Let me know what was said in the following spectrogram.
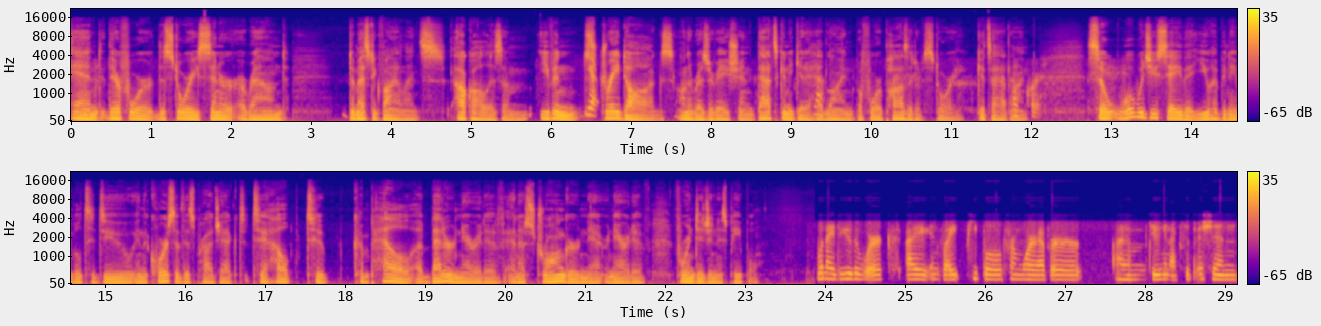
And mm-hmm. therefore, the stories center around domestic violence, alcoholism, even stray dogs on the reservation. That's going to get a headline before a positive story gets a headline. So, what would you say that you have been able to do in the course of this project to help to compel a better narrative and a stronger na- narrative for Indigenous people? When I do the work, I invite people from wherever I'm doing an exhibition,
